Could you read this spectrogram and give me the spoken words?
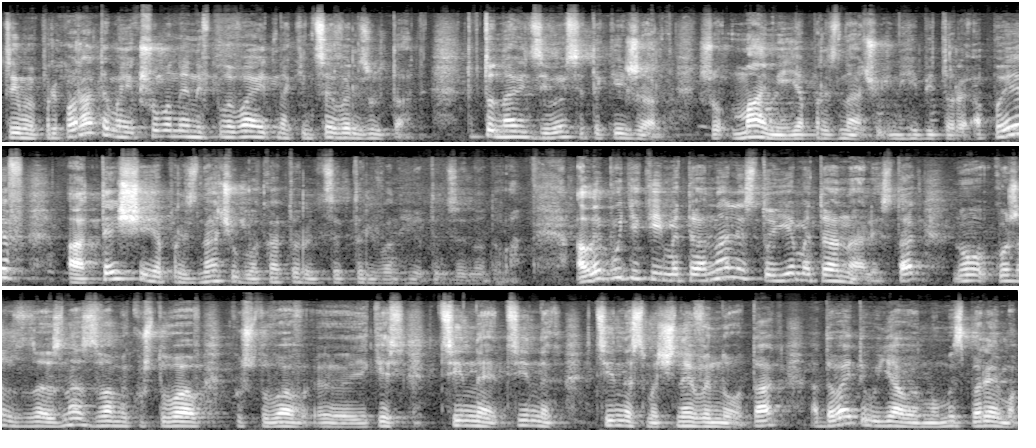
тими препаратами, якщо вони не впливають на кінцевий результат? Тобто навіть з'явився такий жарт, що мамі я призначу інгібітори АПФ, а те ще я призначу блокатори рецепторів ангіотензину 2. Але будь-який метааналіз то є метааналіз. Так? Ну, кожен з нас з вами куштував, куштував е, якесь цінне, цінне, цінне смачне вино. Так? А давайте уявимо, ми зберемо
